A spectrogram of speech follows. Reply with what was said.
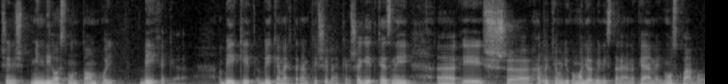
és én is mindig azt mondtam, hogy béke kell a békét, a béke megteremtésében kell segítkezni, e, és e, hát hogyha mondjuk a magyar miniszterelnök elmegy Moszkvába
